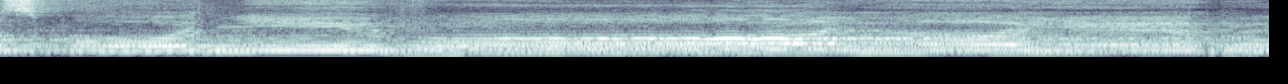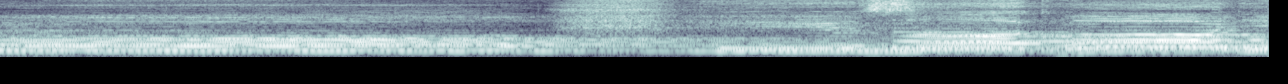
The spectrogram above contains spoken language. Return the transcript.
Господни воля Его, и в законе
